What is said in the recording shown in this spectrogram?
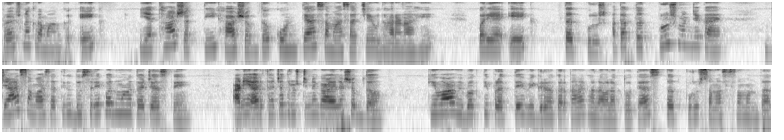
प्रश्न क्रमांक एक. यथाशक्ती हा शब्द कोणत्या समासाचे उदाहरण आहे? पर्याय एक. तत्पुरुष. आता तत्पुरुष म्हणजे काय? ज्या समासातील दुसरे पद महत्त्वाचे असते आणि अर्थाच्या दृष्टीने गाळलेला शब्द किंवा विभक्ती प्रत्यय विग्रह करताना घालावा लागतो त्यास तत्पुरुष समास असं म्हणतात.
